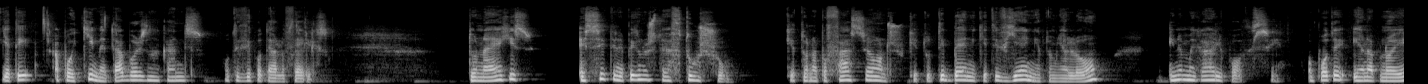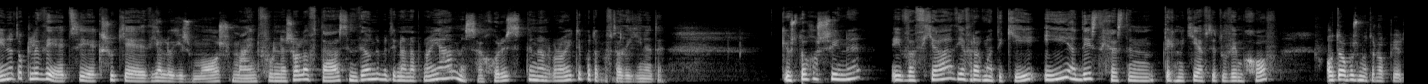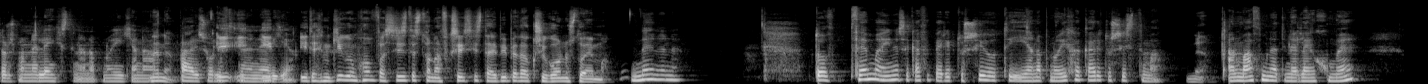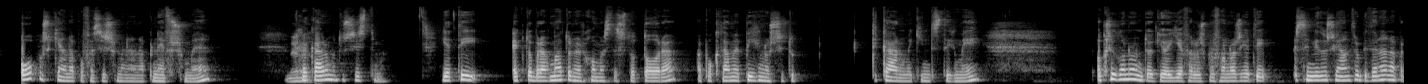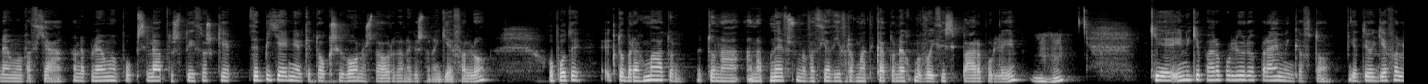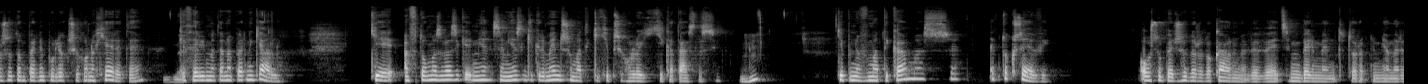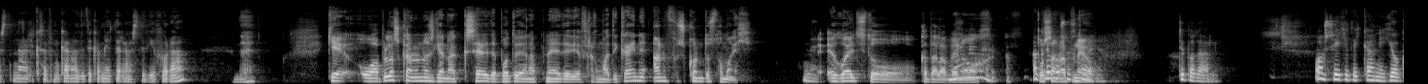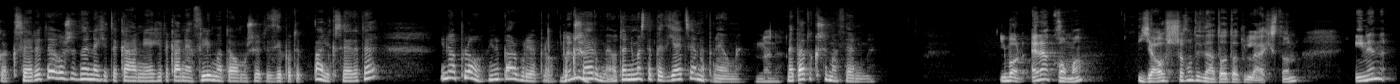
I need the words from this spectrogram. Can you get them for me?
Γιατί από εκεί μετά μπορείς να κάνεις οτιδήποτε άλλο θέλεις. Το να έχεις εσύ την επίγνωση του εαυτού σου και των αποφάσεών σου και του τι μπαίνει και τι βγαίνει από το μυαλό είναι μεγάλη υπόθεση. Οπότε η αναπνοή είναι το κλειδί, έτσι. Έξω και διαλογισμός, mindfulness, όλα αυτά συνδέονται με την αναπνοή άμεσα. Χωρίς την αναπνοή τίποτα από αυτά δεν γίνεται. Και ο στόχος είναι η βαθιά διαφραγματική ή αντίστοιχα στην τεχνική αυτή του Wim Hof, ο τρόπος με τον οποίο τέλος πάντων ελέγχεις την αναπνοή για να ναι, ναι. πάρεις όλη αυτή την ενέργεια. Η, η, η τεχνική Wim Hof βασίζεται στο να αυξήσεις τα επίπεδα οξυγόνου στο αίμα. Ναι, ναι, ναι. Το θέμα είναι σε κάθε περίπτωση ότι η αναπνοή χακάρει το σύστημα. Ναι. Αν μάθουμε να την ελέγχουμε, όπως και αν αποφασίσουμε να αναπνεύσουμε, ναι, ναι. χακάρουμε το σύστημα. Γιατί εκ των πραγμάτων ερχόμαστε στο τώρα, αποκτάμε επίγνωση του τι κάνουμε εκείνη τη στιγμή. Οξυγονώνεται και ο εγκέφαλος προφανώς, γιατί συνήθως οι άνθρωποι δεν αναπνέουμε βαθιά. Αναπνέουμε από ψηλά από το στήθος και δεν πηγαίνει αρκετό οξυγόνο στα όργανα και στον εγκέφαλο. Οπότε εκ των πραγμάτων με το να αναπνεύσουμε βαθιά διαφραγματικά τον έχουμε βοηθήσει πάρα Και είναι και πάρα πολύ ωραίο priming αυτό. Γιατί ο εγκέφαλος όταν παίρνει πολύ οξυγόνο χαίρεται ναι. και θέλει μετά να παίρνει κι άλλο. Και αυτό μας βάζει και σε μια συγκεκριμένη σωματική και ψυχολογική Και πνευματικά μας εκτοξεύει. Όσο περισσότερο το κάνουμε, βέβαια, έτσι. Μην περιμένετε τώρα από τη μια μέρα στην άλλη ξαφνικά να δείτε καμία τεράστια διαφορά. Ναι. Και ο απλός κανόνας για να ξέρετε πότε αναπνέετε διαφραγματικά είναι αν φουσκώνει το στομάχι. Ναι. Εγώ έτσι το καταλαβαίνω. Ναι, ναι, ναι. Πώς αναπνέω. Τίποτα άλλο. Όσοι έχετε κάνει γιόγκα, ξέρετε. Όσοι δεν έχετε κάνει, έχετε κάνει αθλήματα όμως ή οτιδήποτε, πάλι ξέρετε. Είναι απλό. Είναι πάρα πολύ απλό. το ναι, ναι. ξέρουμε. Όταν είμαστε παιδιά, έτσι αναπνέουμε. Μετά το ξεμαθαίνουμε. Λοιπόν, ένα ακόμα για όσους έχουν τη δυνατότητα τουλάχιστον είναι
